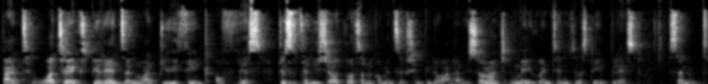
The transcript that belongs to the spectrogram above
But what's your experience and what do you think of this? Do certainly share your thoughts in the comment section below. I love you so much and may you continue to stay blessed. Salute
